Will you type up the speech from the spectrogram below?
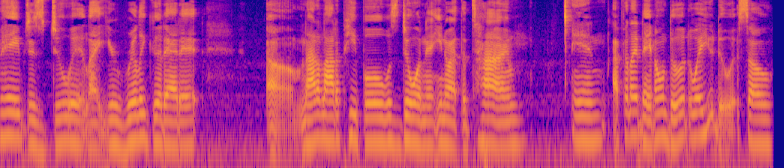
babe, just do it. Like, you're really good at it. Um, not a lot of people was doing it, you know, at the time. And I feel like they don't do it the way you do it. So,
